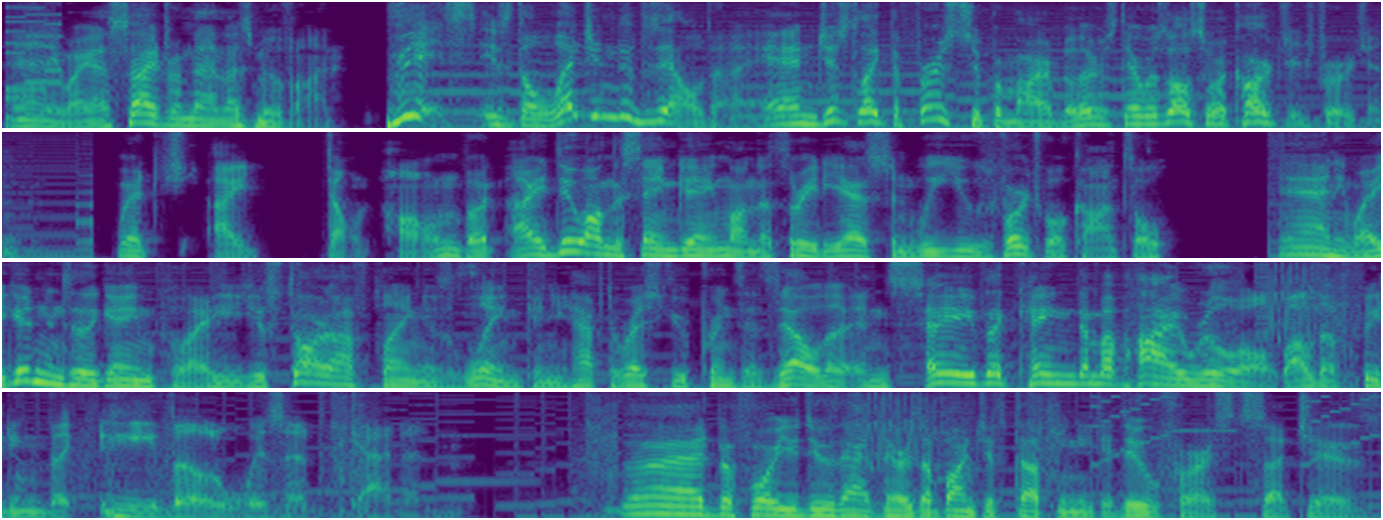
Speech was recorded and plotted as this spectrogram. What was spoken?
Anyway, aside from that, let's move on. This is The Legend of Zelda, and just like the first Super Mario Bros., there was also a cartridge version, which I don't own, but I do own the same game on the 3DS and Wii U's Virtual Console. Anyway, getting into the gameplay, you start off playing as Link and you have to rescue Princess Zelda and save the Kingdom of Hyrule while defeating the evil wizard Ganon. But before you do that, there's a bunch of stuff you need to do first, such as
